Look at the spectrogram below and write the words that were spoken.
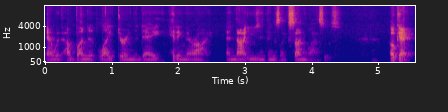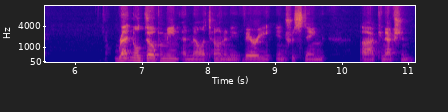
and with abundant light during the day hitting their eye and not using things like sunglasses. Okay retinal dopamine and melatonin, a very interesting uh, connection.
